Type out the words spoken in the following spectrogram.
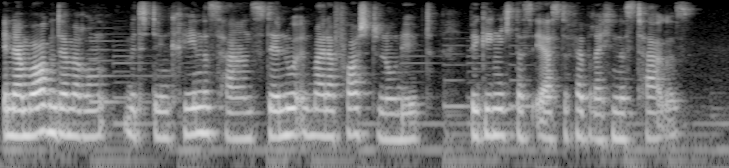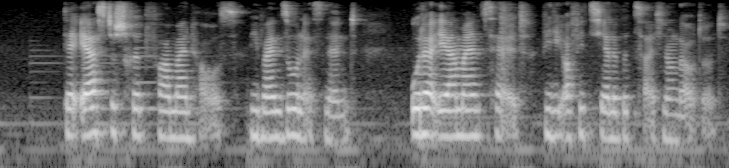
In der Morgendämmerung mit den Krähen des Hahns, der nur in meiner Vorstellung lebt, beging ich das erste Verbrechen des Tages. Der erste Schritt vor mein Haus, wie mein Sohn es nennt, oder eher mein Zelt, wie die offizielle Bezeichnung lautet.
